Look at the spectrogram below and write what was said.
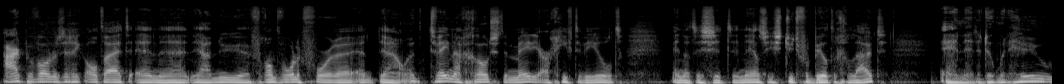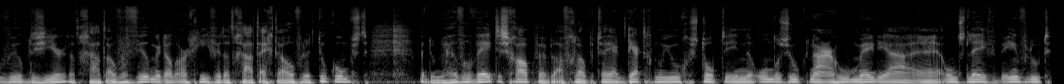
aardbewoner zeg ik altijd. En uh, ja, nu verantwoordelijk voor ja, het twee na grootste mediaarchief ter wereld. En dat is het Nederlands Instituut voor Beeld en Geluid. En uh, dat doe ik met heel veel plezier. Dat gaat over veel meer dan archieven. Dat gaat echt over de toekomst. We doen heel veel wetenschap. We hebben de afgelopen twee jaar 30 miljoen gestopt in uh, onderzoek naar hoe media uh, ons leven beïnvloedt.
